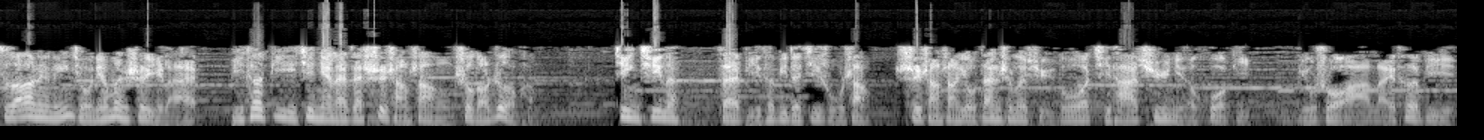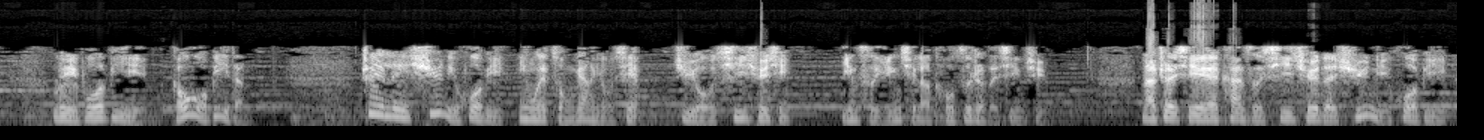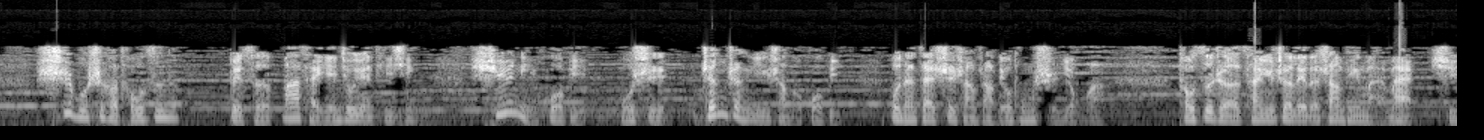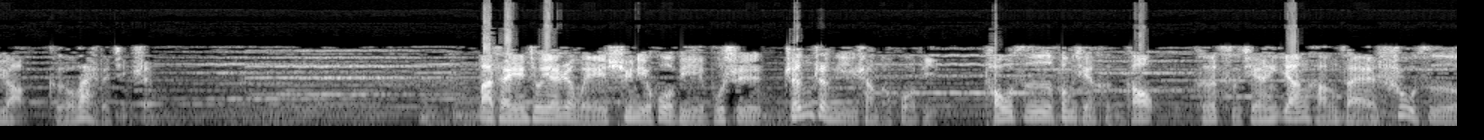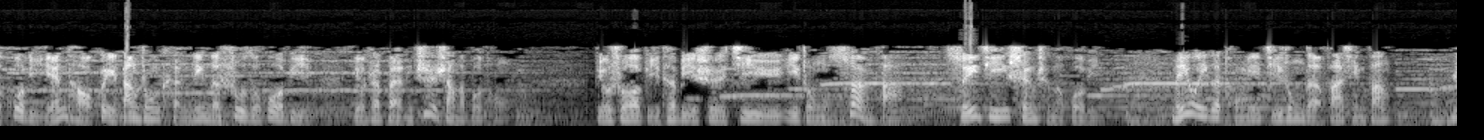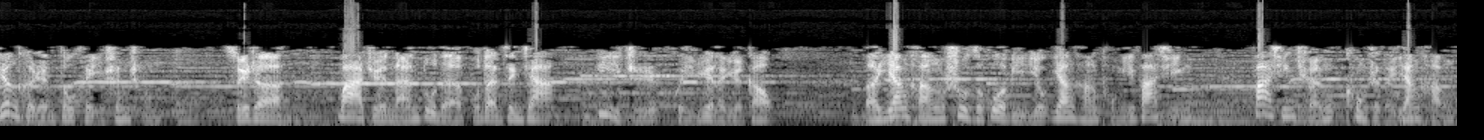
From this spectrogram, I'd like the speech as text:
自2009年问世以来，比特币近年来在市场上受到热捧。近期呢，在比特币的基础上，市场上又诞生了许多其他虚拟的货币，比如说啊，莱特币、瑞波币、狗狗币等。这类虚拟货币因为总量有限，具有稀缺性，因此引起了投资者的兴趣。那这些看似稀缺的虚拟货币适不适合投资呢？对此，马彩研究院提醒：虚拟货币。不是真正意义上的货币，不能在市场上流通使用啊！投资者参与这类的商品买卖需要格外的谨慎。马彩研究院认为，虚拟货币不是真正意义上的货币，投资风险很高，和此前央行在数字货币研讨会当中肯定的数字货币有着本质上的不同。比如说，比特币是基于一种算法随机生成的货币。没有一个统一集中的发行方，任何人都可以生成。随着挖掘难度的不断增加，币值会越来越高。而央行数字货币由央行统一发行，发行权控制的央行。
